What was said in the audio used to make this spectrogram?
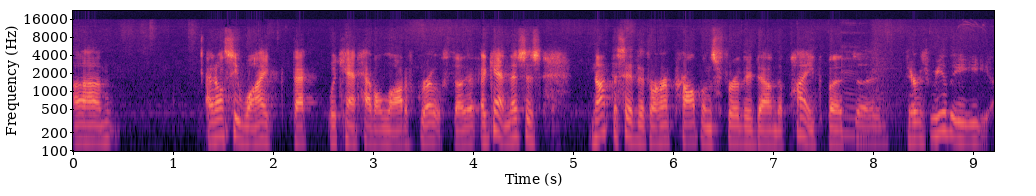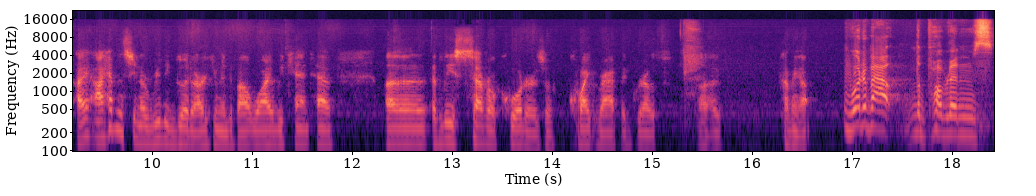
um, I don't see why that we can't have a lot of growth. Uh, again, this is not to say that there aren't problems further down the pike, but mm. uh, there's really I, I, haven't seen a really good argument about why we can't have uh, at least several quarters of quite rapid growth uh, coming up. What about the problems,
